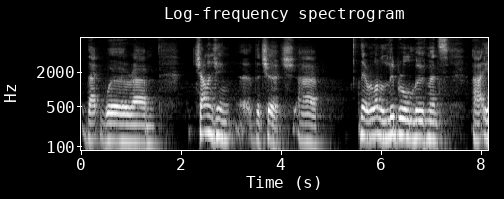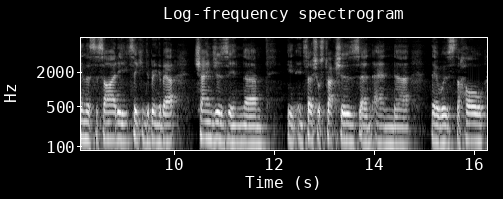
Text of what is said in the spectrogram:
that were um, challenging uh, the church. Uh, there were a lot of liberal movements uh, in the society seeking to bring about changes in um, in, in, social structures and and uh, there was the whole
